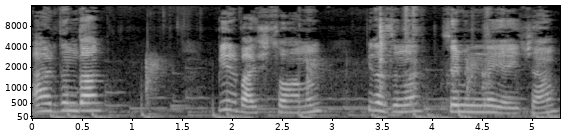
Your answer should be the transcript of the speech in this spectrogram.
Ardından bir baş soğanın birazını zeminine yayacağım.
